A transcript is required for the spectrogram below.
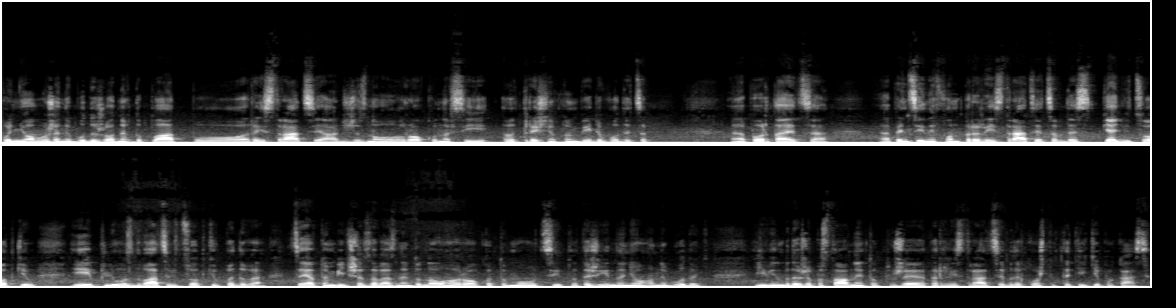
по ньому вже не буде жодних доплат по реєстрації, адже з нового року на всі електричні автомобілі вводиться, е, повертається пенсійний фонд при реєстрації, це буде 5% і плюс 20% ПДВ. Цей автомобіль ще завезений до нового року, тому ці платежі на нього не будуть. І він буде вже поставлений, тобто вже перереєстрація буде коштувати тільки по касі.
